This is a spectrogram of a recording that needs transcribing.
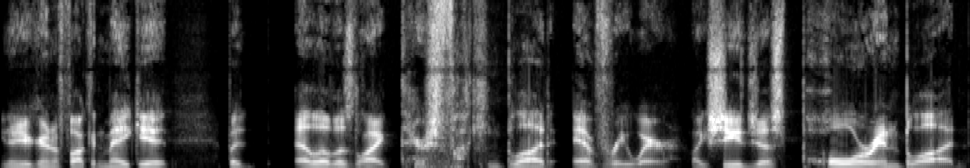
you know you're gonna fucking make it ella was like there's fucking blood everywhere. Like she just pouring blood.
